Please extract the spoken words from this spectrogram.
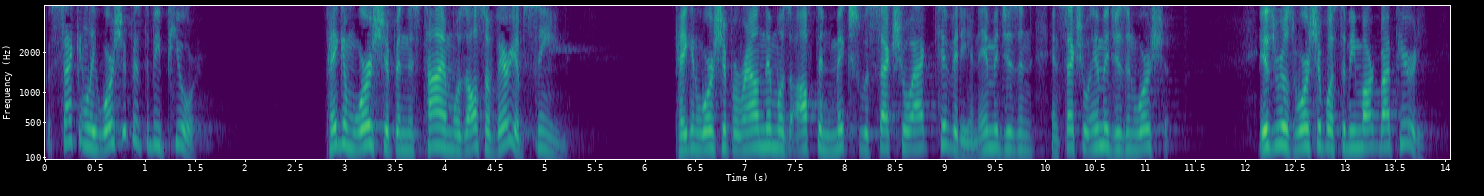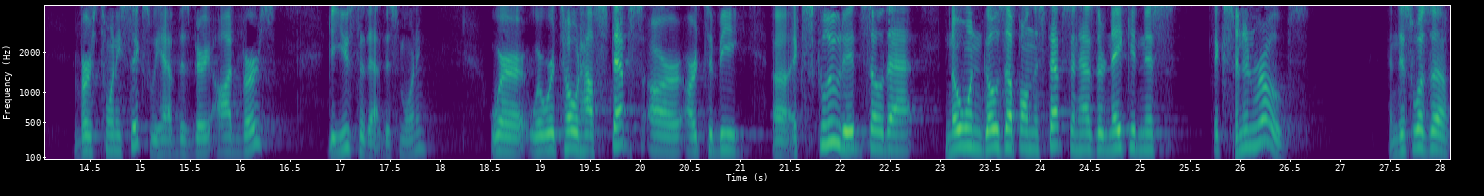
But secondly, worship is to be pure. Pagan worship in this time was also very obscene. Pagan worship around them was often mixed with sexual activity and images and, and sexual images in worship. Israel's worship was to be marked by purity. verse 26, we have this very odd verse. Get used to that this morning. Where, where we're told how steps are, are to be uh, excluded so that no one goes up on the steps and has their nakedness extended in robes. And this was a,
